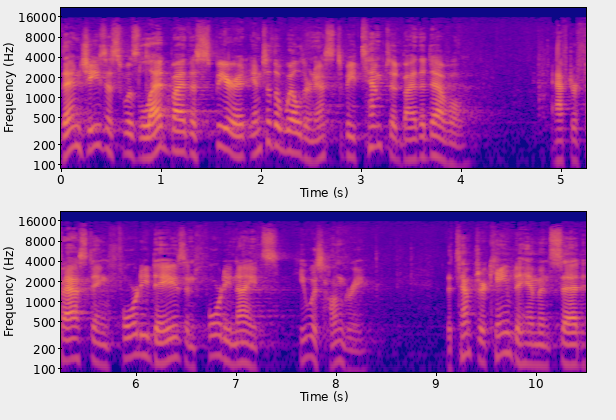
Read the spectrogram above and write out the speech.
Then Jesus was led by the Spirit into the wilderness to be tempted by the devil. After fasting 40 days and 40 nights, he was hungry. The tempter came to him and said,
